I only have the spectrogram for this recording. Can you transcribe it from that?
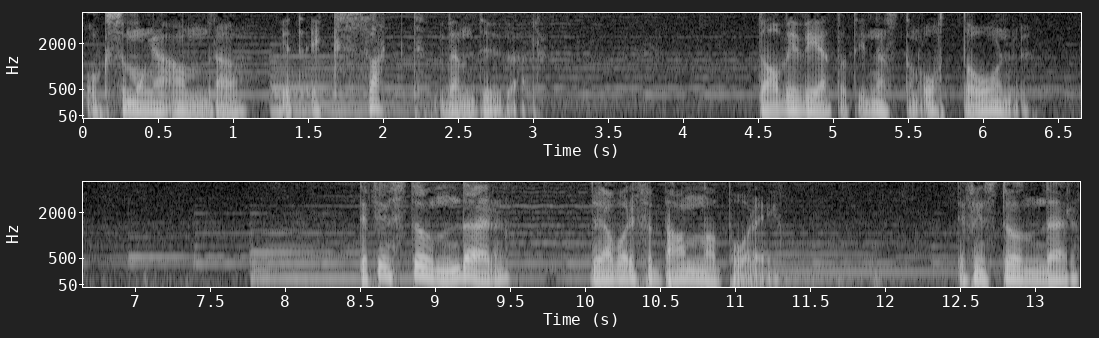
och så många andra vet exakt vem du är. Det har vi vetat i nästan åtta år nu. Det finns stunder då jag varit förbannad på dig. Det finns stunder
